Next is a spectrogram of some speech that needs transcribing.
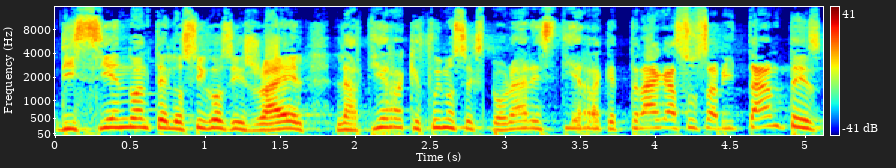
diciendo ante los hijos de Israel, la tierra que fuimos a explorar es tierra que traga a sus habitantes.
